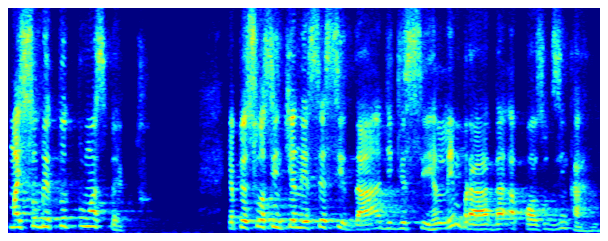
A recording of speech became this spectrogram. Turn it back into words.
mas, sobretudo, por um aspecto, que a pessoa sentia necessidade de ser lembrada após o desencarne.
